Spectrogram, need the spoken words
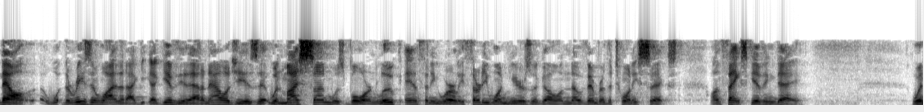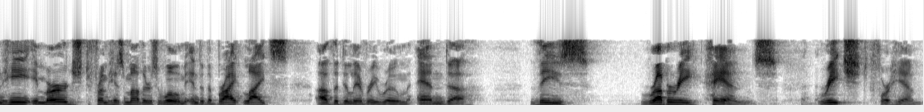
Now, the reason why that I give you that analogy is that when my son was born, Luke Anthony Worley, 31 years ago on November the 26th, on Thanksgiving Day, when he emerged from his mother's womb into the bright lights of the delivery room, and uh, these rubbery hands reached for him,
